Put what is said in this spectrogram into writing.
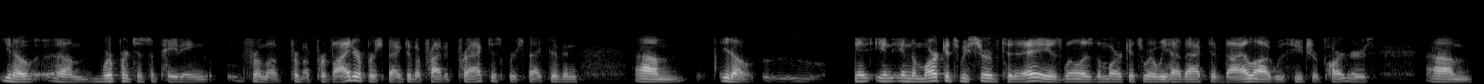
you know um, we're participating from a from a provider perspective, a private practice perspective, and um, you know in, in, the markets we serve today, as well as the markets where we have active dialogue with future partners. Um,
